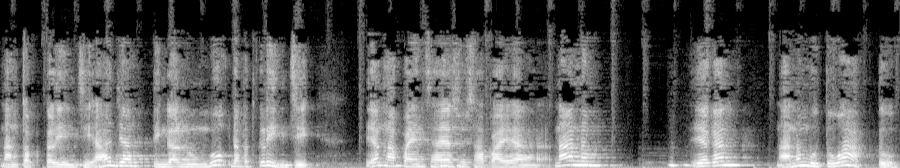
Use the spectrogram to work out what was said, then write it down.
nangkep kelinci aja, tinggal nunggu dapat kelinci. Ya ngapain saya susah payah nanem? Ya kan? Nanem butuh waktu.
